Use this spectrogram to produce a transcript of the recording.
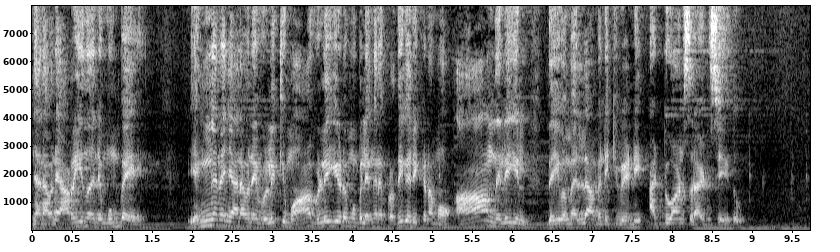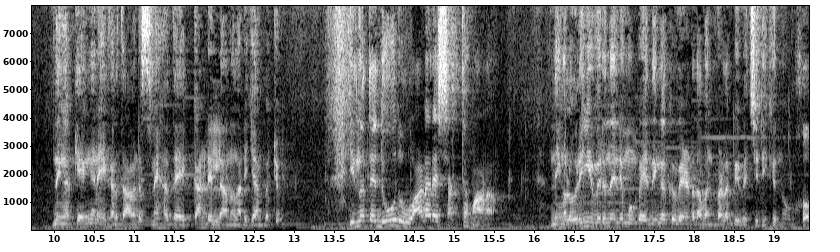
ഞാൻ അവനെ അറിയുന്നതിന് മുമ്പേ എങ്ങനെ ഞാൻ അവനെ വിളിക്കുമോ ആ വിളിയുടെ മുമ്പിൽ എങ്ങനെ പ്രതികരിക്കണമോ ആ നിലയിൽ ദൈവം എല്ലാം എനിക്ക് വേണ്ടി അഡ്വാൻസ്ഡ് ആയിട്ട് ചെയ്തു. നിങ്ങൾക്ക് എങ്ങനെ കർത്താവിന്റെ സ്നേഹത്തെ കണ്ടില്ല എന്ന് നടിക്കാൻ പറ്റും. ഇന്നത്തെ ദൂത് വളരെ ശക്തമാണ്. നിങ്ങൾ ഒരുങ്ങി വരുന്നതിന് മുമ്പേ നിങ്ങൾക്ക് വേണ്ടത് അവൻ വിളമ്പി വെച്ചിരിക്കുന്നു. ഹോ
